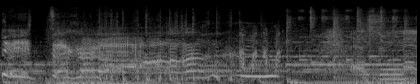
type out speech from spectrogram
行ってくれ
